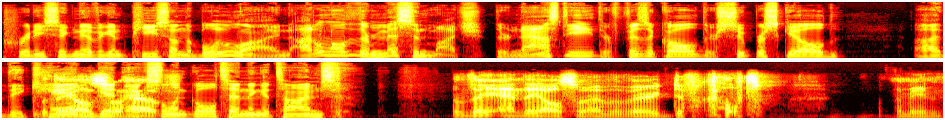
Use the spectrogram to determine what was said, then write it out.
pretty significant piece on the blue line, I don't know that they're missing much. They're nasty, they're physical, they're super skilled. Uh, they can they get have- excellent goaltending at times. They and they also have a very difficult. I mean,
